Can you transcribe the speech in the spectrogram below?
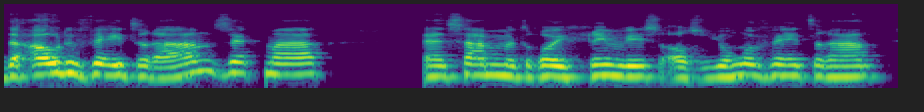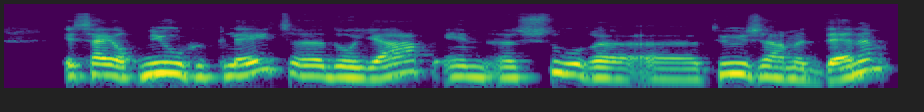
de oude veteraan, zeg maar. En samen met Roy Grinwis als jonge veteraan is hij opnieuw gekleed uh, door Jaap in uh, stoere, uh, duurzame denim.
